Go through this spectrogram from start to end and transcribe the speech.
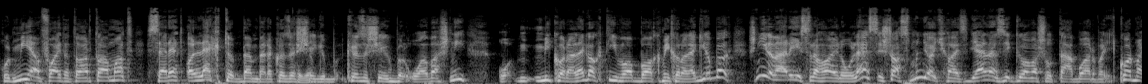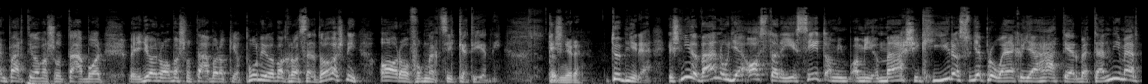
hogy milyen fajta tartalmat szeret a legtöbb ember a közösségük, közösségükből olvasni, mikor a legaktívabbak, mikor a legjobbak, és nyilván részrehajló lesz, és azt mondja, hogy ha ez egy ellenzéki olvasótábor, vagy egy kormánypárti olvasótábor, vagy egy olyan olvasótábor, aki a pónilvakról szeret olvasni, arról fognak cikket írni. Többnyire. És Többnyire. És nyilván ugye azt a részét, ami, ami a másik hír, azt ugye próbálják ugye háttérbe tenni, mert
